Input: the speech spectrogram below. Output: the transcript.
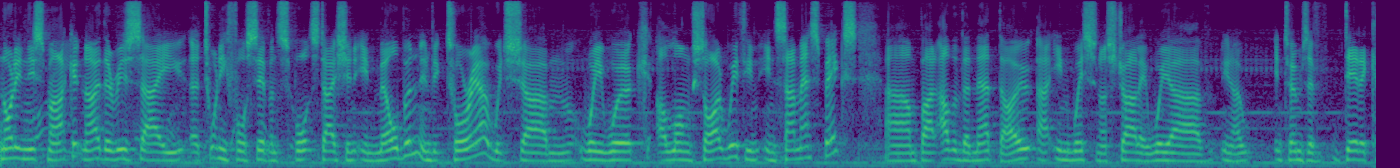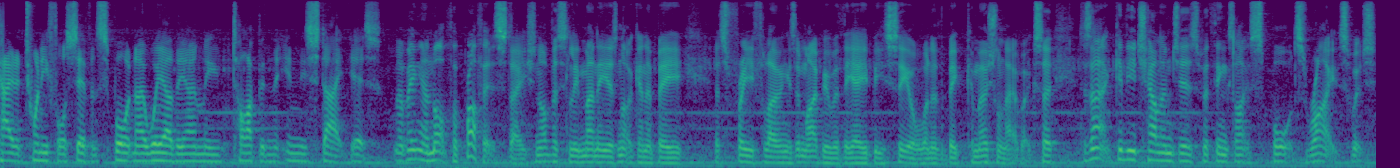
Not in this market, no. There is a 24 7 sports station in Melbourne, in Victoria, which um, we work alongside with in, in some aspects. Um, but other than that, though, uh, in Western Australia, we are, you know, in terms of dedicated 24/7 sport, no, we are the only type in the, in this state. Yes. Now, being a not-for-profit station, obviously money is not going to be as free-flowing as it might be with the ABC or one of the big commercial networks. So, does that give you challenges with things like sports rights, which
